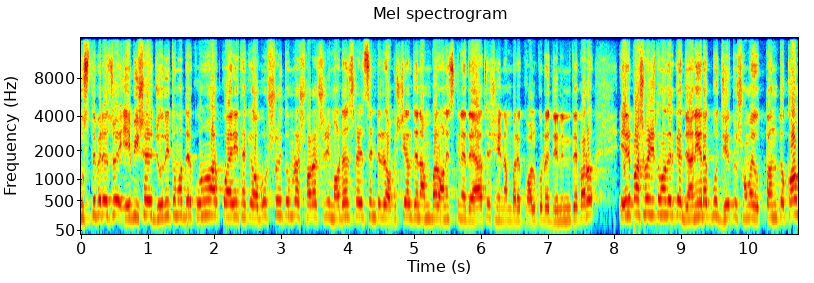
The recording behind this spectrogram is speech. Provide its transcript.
বুঝতে পেরেছ। এ বিষয়ে যদি তোমাদের কোনো আর কোয়ারি থাকে, অবশ্যই তোমরা সরাসরি মডার্ন স্টাডি সেন্টারের অফিসিয়াল যে নাম্বার অন স্ক্রিনে দেওয়া আছে, সেই নাম্বারে কল করে জেনে নিতে পারো। এর পাশাপাশি তোমাদেরকে জানিয়ে রাখব, যেহেতু সময় অত্যন্ত কম,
